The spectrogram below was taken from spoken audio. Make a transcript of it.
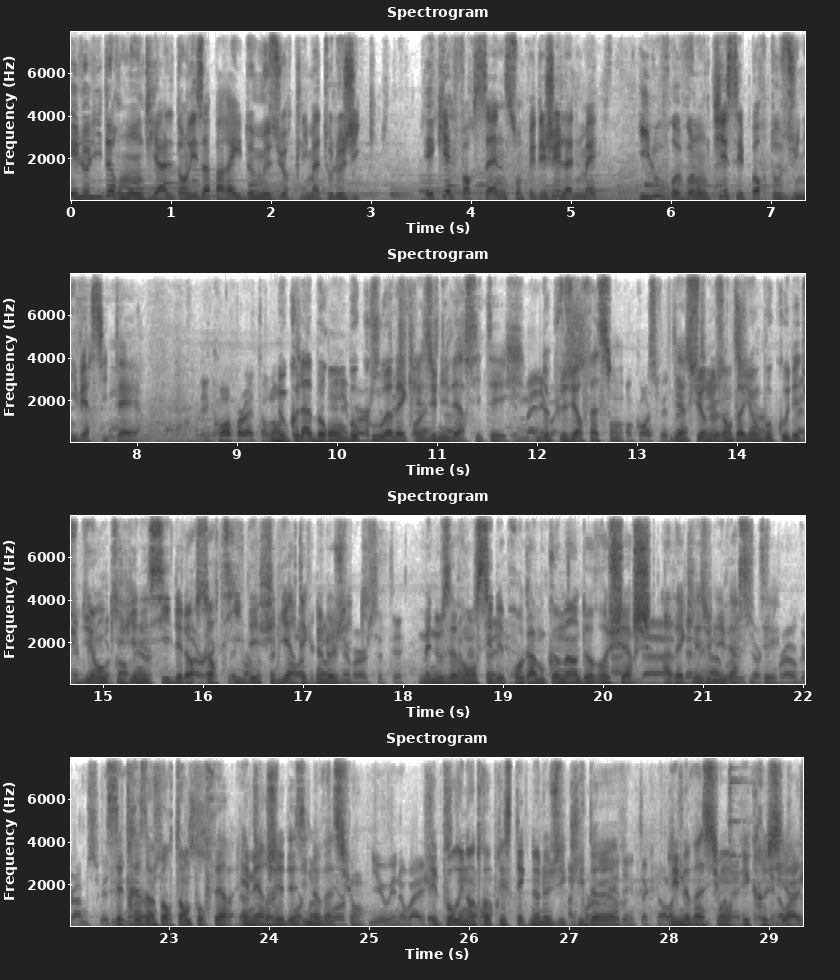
est le leader mondial dans les appareils de mesure climatologique. Et Kiel Forsen, son PDG, l'admet, il ouvre volontiers ses portes aux universitaires. Nous collaborons beaucoup avec les universités, de plusieurs façons. Bien sûr, nous employons beaucoup d'étudiants qui viennent ici dès leur sortie des filières technologiques. Mais nous avons aussi des programmes communs de recherche avec les universités. C'est très important pour faire émerger des innovations. Et pour une entreprise technologique leader, l'innovation est cruciale.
